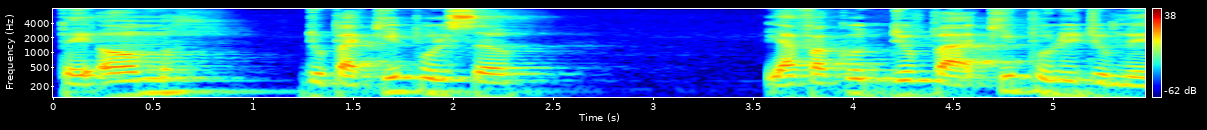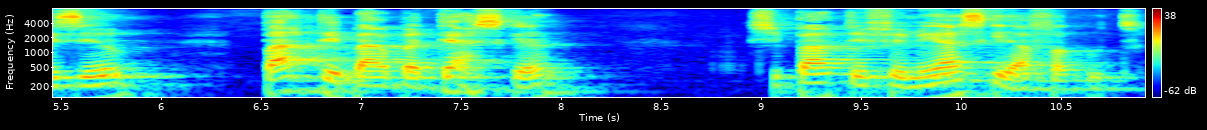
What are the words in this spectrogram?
pe om după chipul său, i-a făcut după chipul lui Dumnezeu, parte barbătească și parte femeiască i-a făcut.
